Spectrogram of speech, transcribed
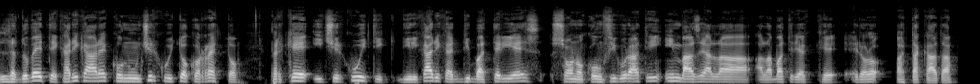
la dovete caricare con un circuito corretto perché i circuiti di ricarica di batterie sono configurati in base alla, alla batteria che è loro attaccata.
